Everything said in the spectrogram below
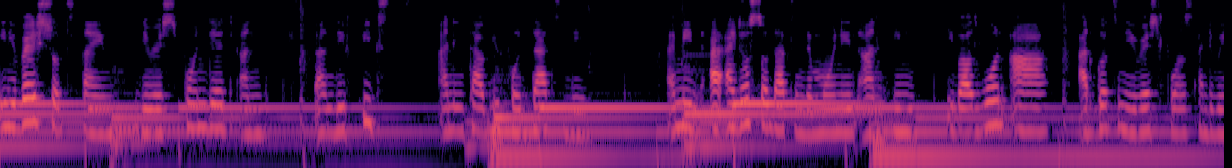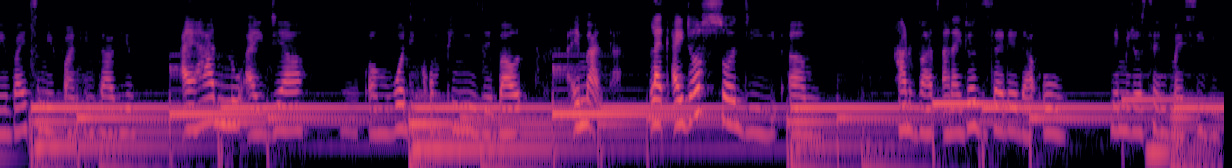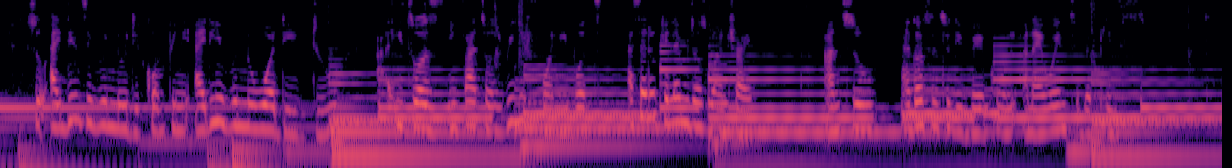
in a very short time they responded and and they fixed an interview for that day. I mean, I, I just saw that in the morning and in about one hour I'd gotten a response and they were inviting me for an interview. I had no idea um, what the company is about. I mean, like I just saw the um, advert and I just decided that oh, let me just send my CV. So I didn't even know the company. I didn't even know what they do. It was in fact it was really funny, but I said okay, let me just go and try. And so I got into the vehicle and I went to the place.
